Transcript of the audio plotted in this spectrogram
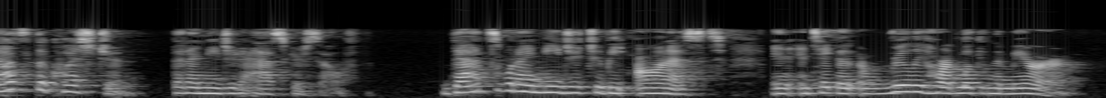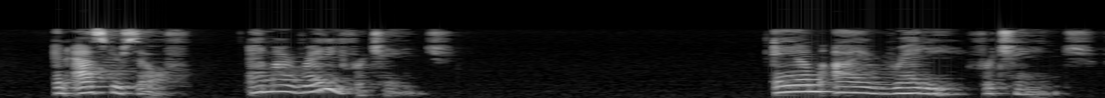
That's the question that I need you to ask yourself. That's what I need you to be honest and, and take a, a really hard look in the mirror and ask yourself, am I ready for change? Am I ready for change?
